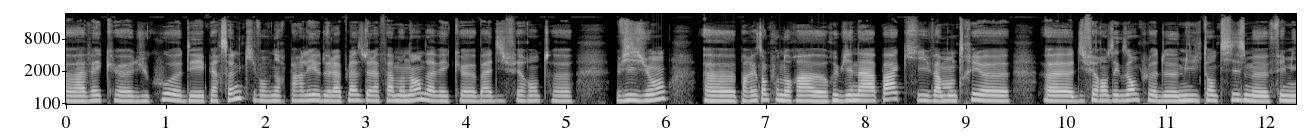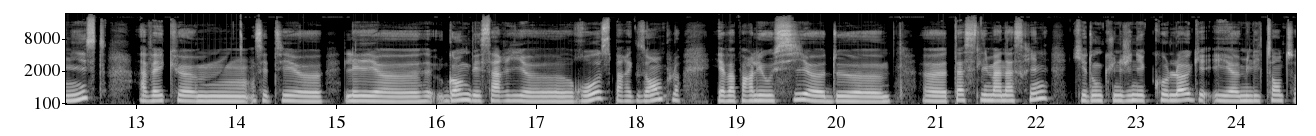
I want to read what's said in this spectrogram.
avec du coup des personnes qui vont venir parler de la place de la femme en Inde avec bah, différentes visions. par exemple, on aura Rubiena Appa qui va montrer différents exemples de militantisme féministe avec, c'était les gangs des saris roses par exemple. Et elle va parler aussi de Taslima Nasrin qui est donc une gynécologue et militante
